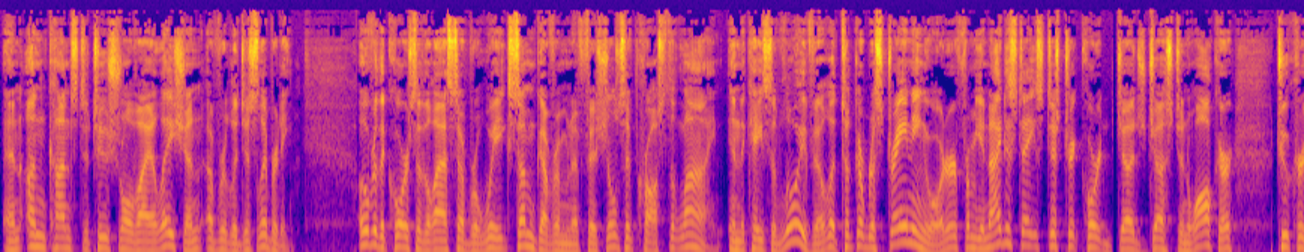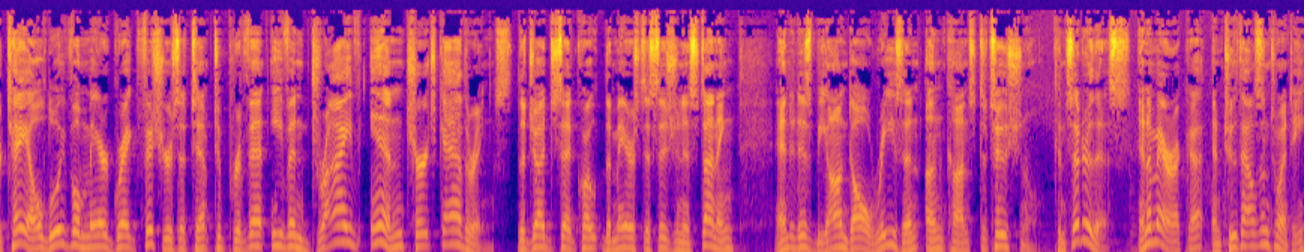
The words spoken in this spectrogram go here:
an unconstitutional violation of religious liberty. Over the course of the last several weeks, some government officials have crossed the line. In the case of Louisville, it took a restraining order from United States District Court Judge Justin Walker to curtail Louisville Mayor Greg Fischer's attempt to prevent even drive-in church gatherings. The judge said, quote, the mayor's decision is stunning and it is beyond all reason unconstitutional. Consider this. In America in 2020,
